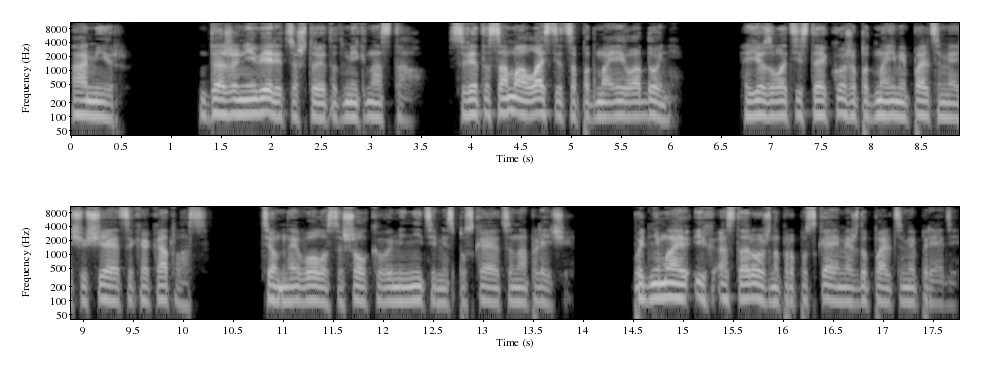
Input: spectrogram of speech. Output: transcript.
Амир. Даже не верится, что этот миг настал. Света сама ластится под моей ладони. Ее золотистая кожа под моими пальцами ощущается как атлас. Темные волосы шелковыми нитями спускаются на плечи. Поднимаю их осторожно, пропуская между пальцами пряди.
